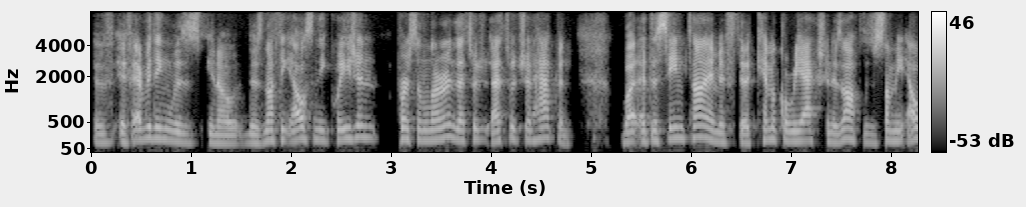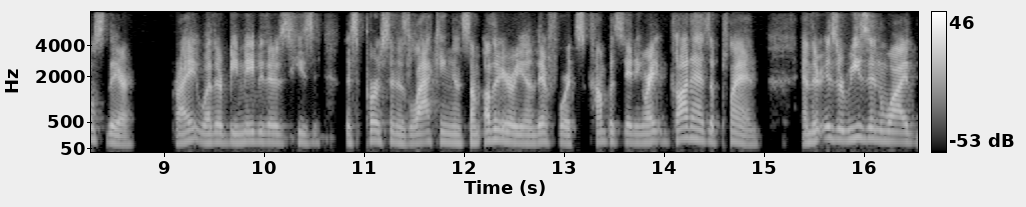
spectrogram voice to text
if if everything was you know there's nothing else in the equation person learns that's what that's what should happen. But at the same time if the chemical reaction is off there's something else there right? Whether it be maybe there's he's this person is lacking in some other area and therefore it's compensating, right? God has a plan, and there is a reason why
